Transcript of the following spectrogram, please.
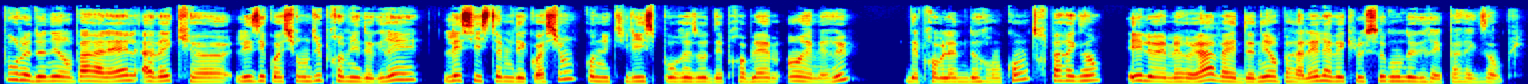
pour le donner en parallèle avec euh, les équations du premier degré, les systèmes d'équations qu'on utilise pour résoudre des problèmes en MRU, des problèmes de rencontre par exemple, et le MRUA va être donné en parallèle avec le second degré par exemple.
